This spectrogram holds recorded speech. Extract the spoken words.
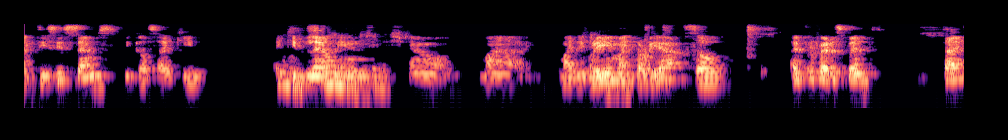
IT systems because I keep I keep learning you know, my my degree, my career. So I prefer to spend time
